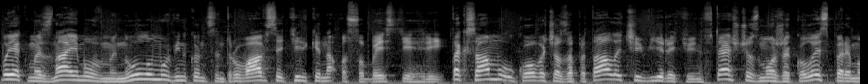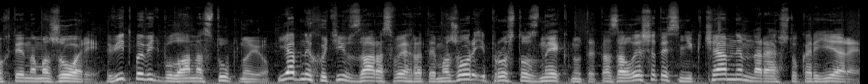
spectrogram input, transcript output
бо, як ми знаємо, в минулому він концентрувався тільки на особистій грі. Так само у Ковача запитали, чи вірить він в те, що зможе колись перемогти на мажорі. Відповідь була наступною: я б не хотів зараз виграти мажор і просто зникнути та залишитись нікчемним на решту кар'єри.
